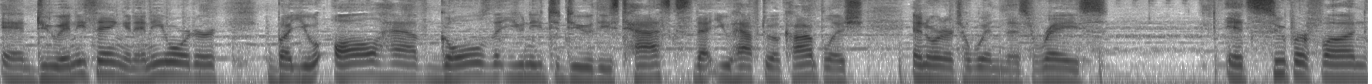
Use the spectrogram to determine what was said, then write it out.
and do anything in any order, but you all have goals that you need to do, these tasks that you have to accomplish in order to win this race. It's super fun.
